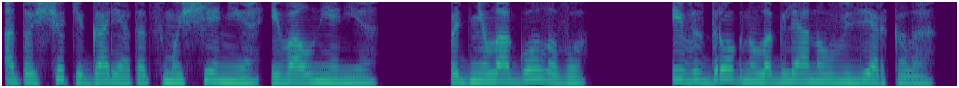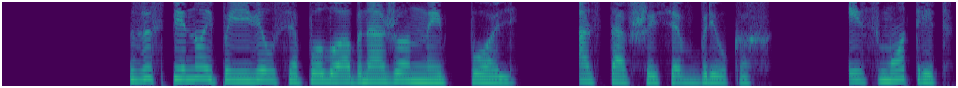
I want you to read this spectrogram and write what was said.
а то щеки горят от смущения и волнения. Подняла голову и вздрогнула, глянув в зеркало. За спиной появился полуобнаженный Поль, оставшийся в брюках, и смотрит,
